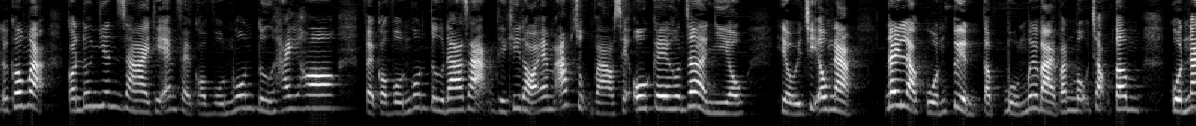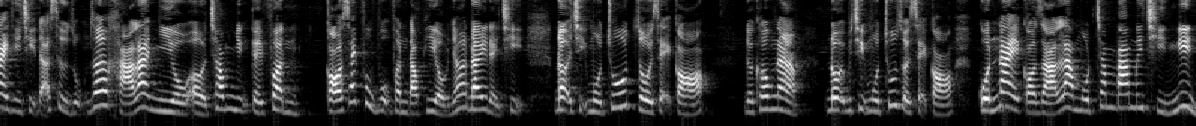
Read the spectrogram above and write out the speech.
Được không ạ? À? Còn đương nhiên dài thì em phải có vốn ngôn từ hay ho, Phải có vốn ngôn từ đa dạng, Thì khi đó em áp dụng vào sẽ ok hơn rất là nhiều Hiểu ý chị ông nào? Đây là cuốn tuyển tập 40 bài văn mẫu trọng tâm Cuốn này thì chị đã sử dụng rất là khá là nhiều Ở trong những cái phần có sách phục vụ phần đọc hiểu nhá. Đây để chị đợi chị một chút rồi sẽ có. Được không nào? Đợi chị một chút rồi sẽ có. Cuốn này có giá là 139.000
